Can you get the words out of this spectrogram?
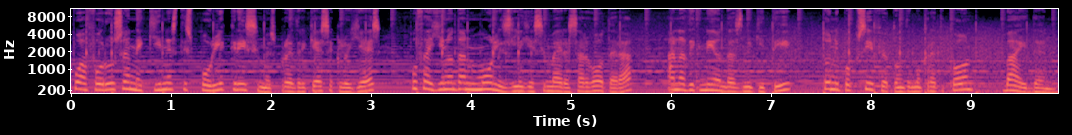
που αφορούσαν εκείνες τις πολύ κρίσιμες προεδρικές εκλογές που θα γίνονταν μόλις λίγες ημέρες αργότερα, αναδεικνύοντας νικητή τον υποψήφιο των Δημοκρατικών Biden.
